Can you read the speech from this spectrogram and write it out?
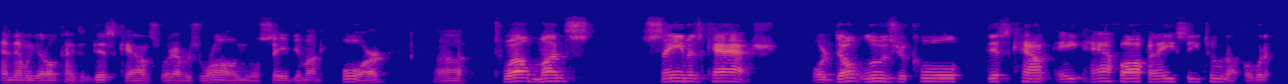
and then we got all kinds of discounts. Whatever's wrong, we'll save you money. Or uh, 12 months, same as cash. Or don't lose your cool discount eight half off an AC tune-up or whatever.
